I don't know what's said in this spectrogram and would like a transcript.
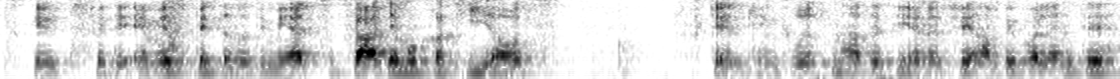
Das gilt für die MSB, also die Mehrheitssozialdemokratie. Aus verständlichen Gründen hatte die sehr ambivalente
